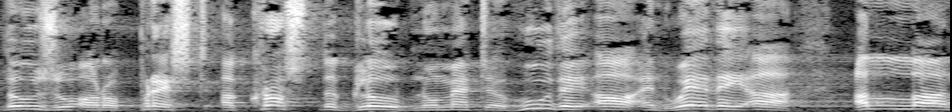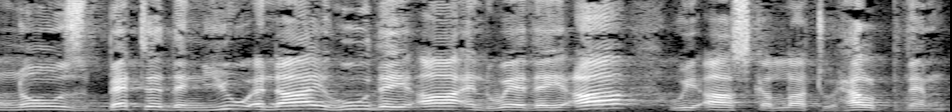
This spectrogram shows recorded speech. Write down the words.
those who are oppressed across the globe, no matter who they are and where they are. Allah knows better than you and I who they are and where they are. We ask Allah to help them.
